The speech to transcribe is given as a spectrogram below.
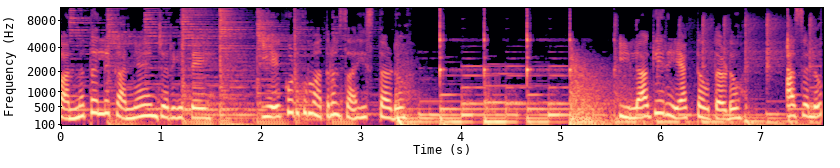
కన్న తల్లికి అన్యాయం జరిగితే ఏ కొడుకు మాత్రం సహిస్తాడు? ఇలాగే రియాక్ట్ అవుతాడు. అసలు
